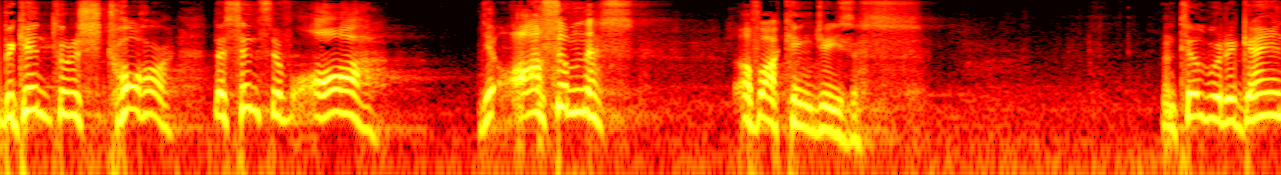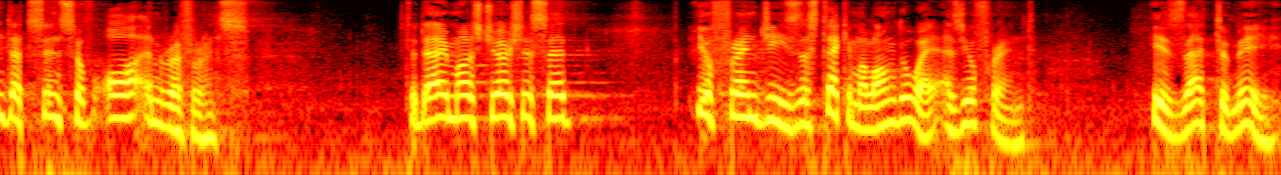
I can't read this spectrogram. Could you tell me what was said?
begin to restore the sense of awe, the awesomeness of our King Jesus. Until we regain that sense of awe and reverence. Today, most churches said, Your friend Jesus, take him along the way as your friend. He is that to me.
